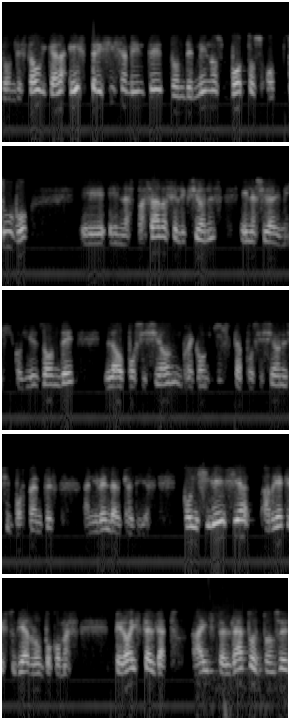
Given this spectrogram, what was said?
donde está ubicada es precisamente donde menos votos obtuvo eh, en las pasadas elecciones en la Ciudad de México y es donde la oposición reconquista posiciones importantes a nivel de alcaldías. Coincidencia, habría que estudiarlo un poco más, pero ahí está el dato, ahí está el dato, entonces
